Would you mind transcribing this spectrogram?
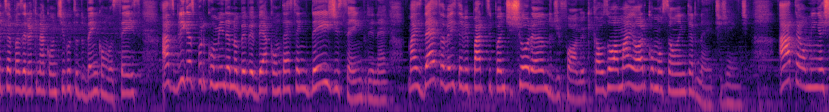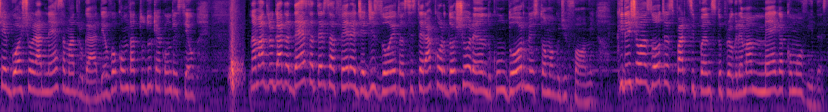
gente, Cepazeiro aqui na Contigo, tudo bem com vocês? As brigas por comida no BBB acontecem desde sempre, né? Mas dessa vez teve participante chorando de fome, o que causou a maior comoção na internet, gente. A Thelminha chegou a chorar nessa madrugada e eu vou contar tudo o que aconteceu na madrugada desta terça-feira, dia 18, a Sister acordou chorando, com dor no estômago de fome, o que deixou as outras participantes do programa mega comovidas.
